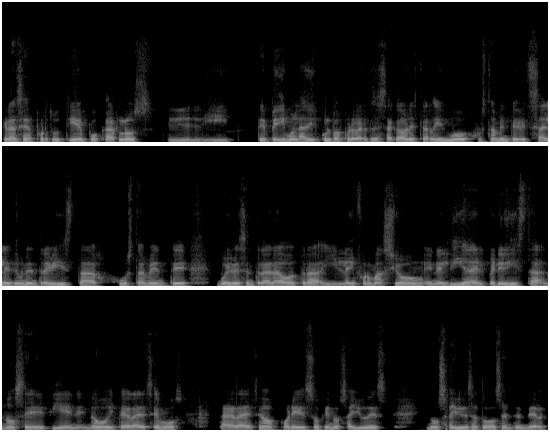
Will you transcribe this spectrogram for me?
Gracias por tu tiempo, Carlos, y, te pedimos las disculpas por haberte sacado en este ritmo. Justamente sales de una entrevista, justamente vuelves a entrar a otra y la información en el día del periodista no se detiene, ¿no? Y te agradecemos, te agradecemos por eso, que nos ayudes, nos ayudes a todos a entender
